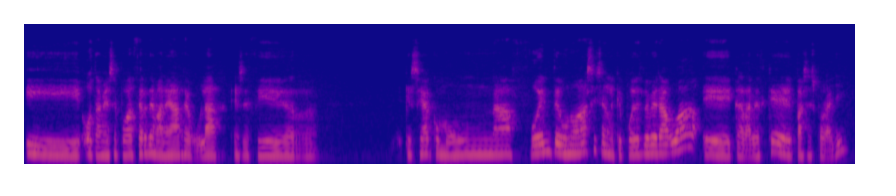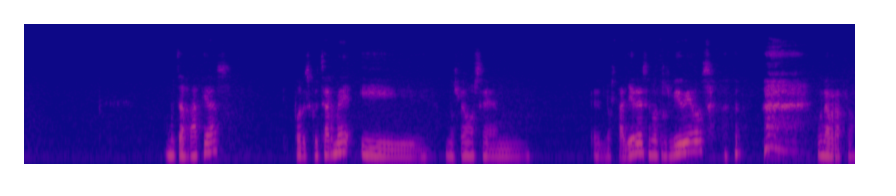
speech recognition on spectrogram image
Y, o también se puede hacer de manera regular, es decir, que sea como una fuente, un oasis en el que puedes beber agua eh, cada vez que pases por allí. Muchas gracias por escucharme y nos vemos en, en los talleres, en otros vídeos. un abrazo.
